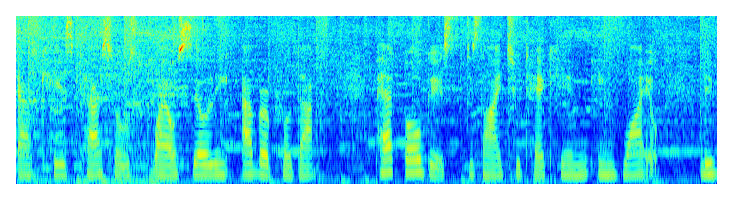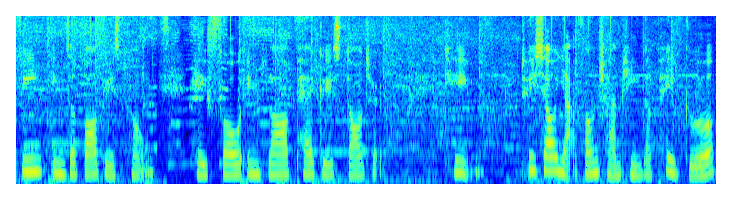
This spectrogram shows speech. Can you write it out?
at Keith's castles while selling Ever products, Peg Boggs decides to take him in while living in the Boggs home. He fell in love Peggy's daughter. Kim. 推销雅芳产品的佩格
